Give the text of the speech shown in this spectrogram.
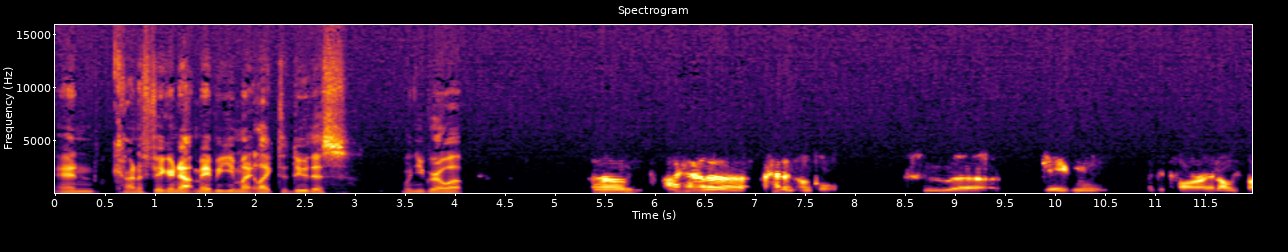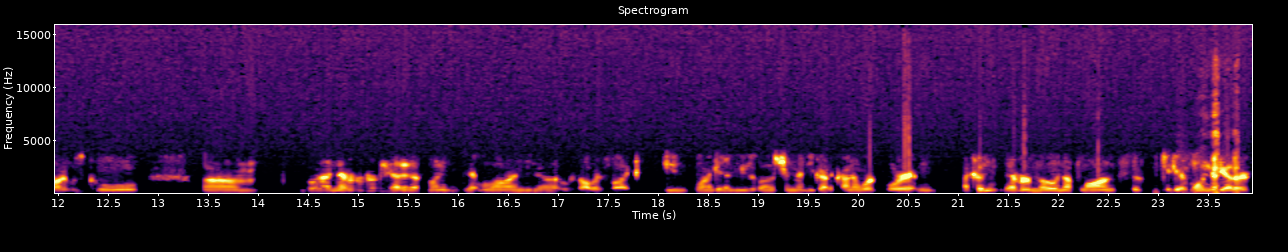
and kind of figuring out maybe you might like to do this when you grow up? Um, I had a I had an uncle who uh, gave me a guitar. I'd always thought it was cool, um, but I never really had enough money to get one. You know, it was always like, if you want to get a musical instrument, you got to kind of work for it. And I couldn't ever mow enough lawns to, to get one together.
